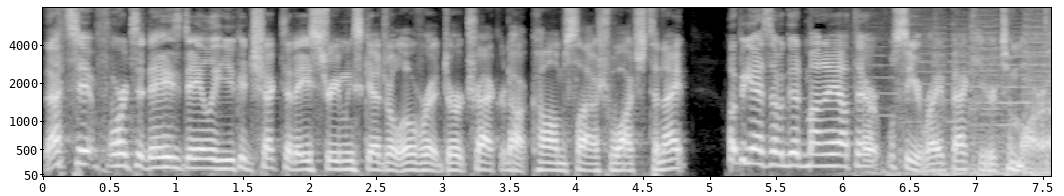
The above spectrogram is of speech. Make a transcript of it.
That's it for today's daily. You can check today's streaming schedule over at dirttracker.com slash watch tonight. Hope you guys have a good Monday out there. We'll see you right back here tomorrow.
